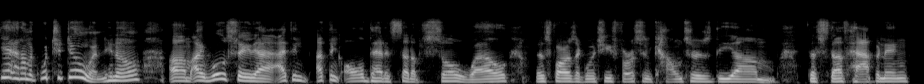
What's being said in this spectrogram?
yeah, and I'm like, what you doing? You know, um, I will say that I think I think all that is set up so well as far as like when she first encounters the um the stuff happening.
